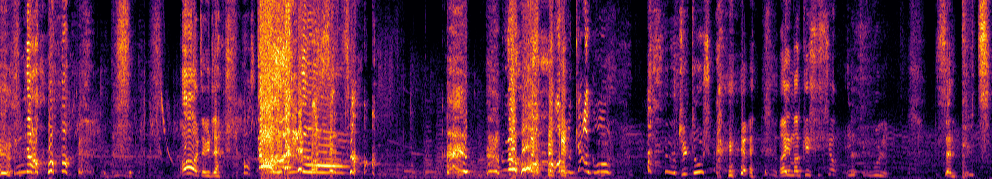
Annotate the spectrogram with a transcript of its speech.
Non! Oh t'as eu de la chance. Oh, regarde, gros Tu le touches Oh il manquait je suis sûr une petite boule Sale pute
